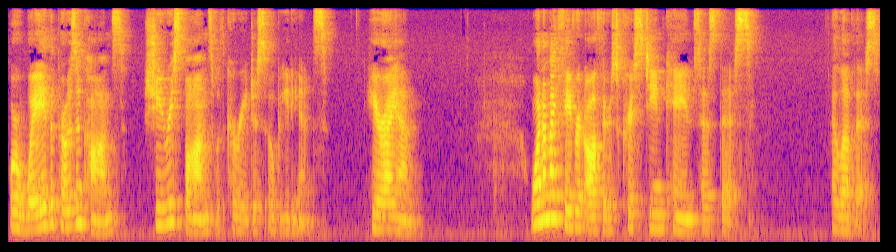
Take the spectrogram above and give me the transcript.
or weigh the pros and cons. She responds with courageous obedience. Here I am. One of my favorite authors, Christine Caine, says this. I love this.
